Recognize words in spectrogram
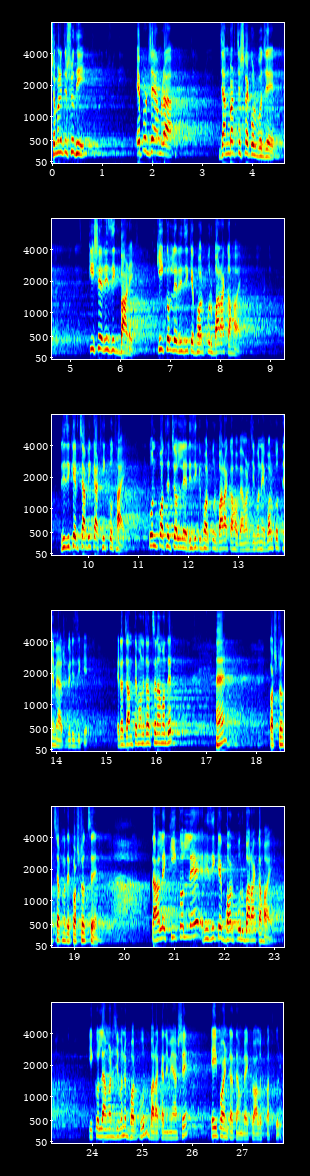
সম্মানিত সুধী, এ পর্যায়ে আমরা জানবার চেষ্টা করব যে কিসে রিজিক বাড়ে, কি করলে রিজিকে ভরপুর বারাকা হয়, রিজিকের চাবিকা ঠিক কোথায়, কোন পথে চললে রিজিকে ভরপুর বারাকা হবে, আমার জীবনে বরকত নেমে আসবে রিজিকে। এটা জানতে মনে যাচ্ছে না আমাদের? হ্যাঁ? কষ্ট হচ্ছে আপনাদের? কষ্ট হচ্ছে? তাহলে কি করলে রিজিকে ভরপুর বারাকা হয়? কি করলে আমার জীবনে ভরপুর বারাকা নেমে আসে? এই পয়েন্টটাতে আমরা একটু আলোকপাত করি।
